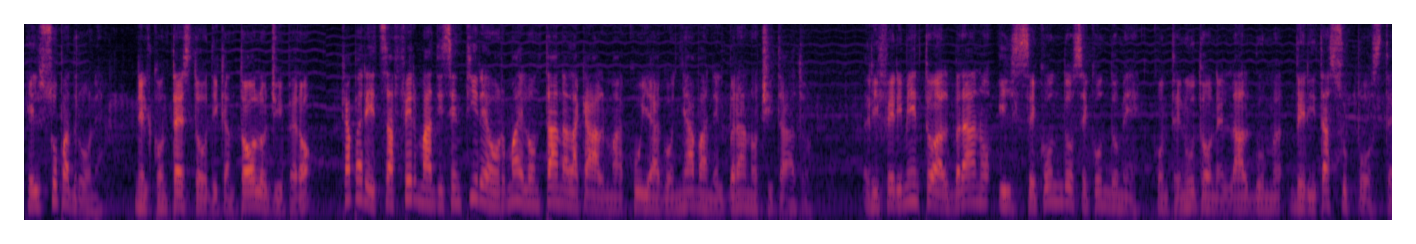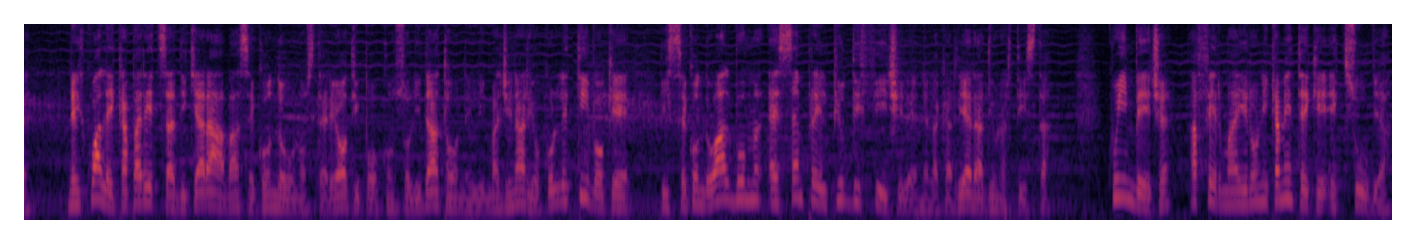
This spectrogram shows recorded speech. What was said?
e il suo padrone. Nel contesto di Cantology, però, Caparezza afferma di sentire ormai lontana la calma a cui agognava nel brano citato. Riferimento al brano Il secondo secondo me, contenuto nell'album Verità supposte, nel quale Caparezza dichiarava, secondo uno stereotipo consolidato nell'immaginario collettivo, che il secondo album è sempre il più difficile nella carriera di un artista. Qui invece afferma ironicamente che Exuvia,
